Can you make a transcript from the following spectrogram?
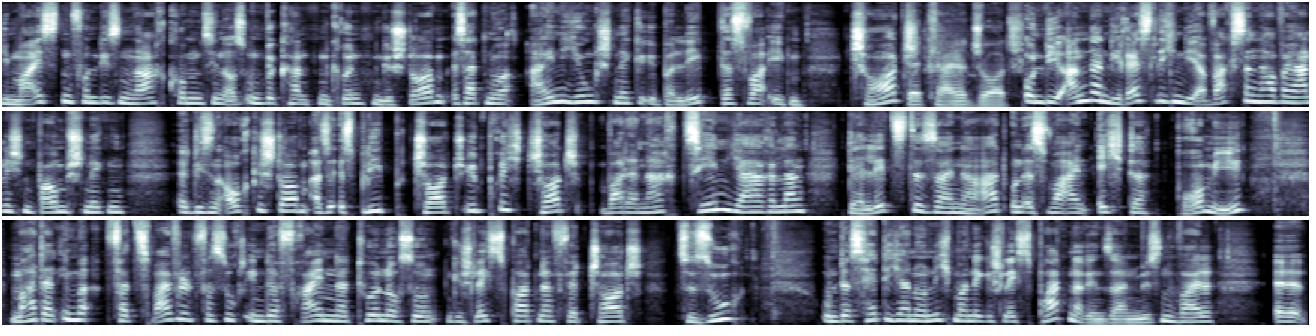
die meisten von diesen Nachkommen sind aus unbekannten Gründen gestorben. Es hat nur eine Jungschnecke überlebt, das war eben George. Der kleine George. Und die anderen, die restlichen, die erwachsenen hawaiianischen Baumschnecken, äh, die sind auch gestorben. Also es blieb George übrig. George war danach zehn Jahre lang der letzte seiner Art und es war ein echter Promi. Man hat dann immer verzweifelt versucht, in der freien Natur noch so einen Geschlechtspartner für George zu suchen. Und das hätte ja noch nicht mal eine Geschlechtspartnerin sein müssen, weil äh,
